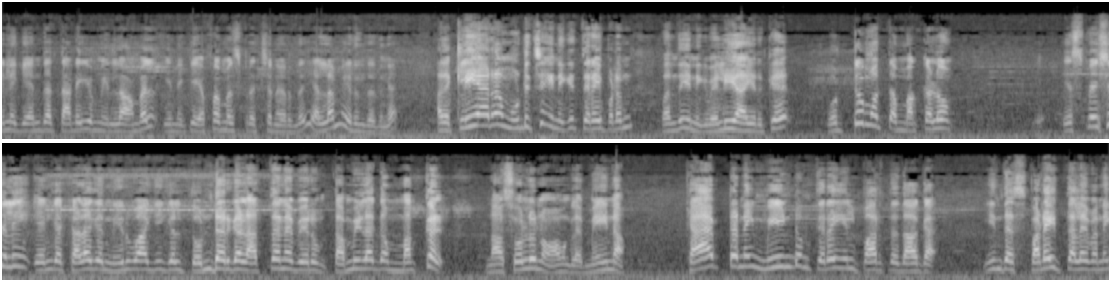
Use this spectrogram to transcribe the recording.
இன்னைக்கு எந்த தடையும் இல்லாமல் இன்னைக்கு எஃப்எம்எஸ் பிரச்சனை இருந்தது எல்லாமே இருந்ததுங்க. அதை கிளியராக முடித்து இன்னைக்கு திரைப்படம் வந்து இன்னைக்கு வெளியாயிருக்கு. ஒட்டுமொத்த மக்களும் எஸ்பெஷலி எங்கள் கழக நிர்வாகிகள் தொண்டர்கள் அத்தனை பேரும் தமிழக மக்கள் நான் சொல்லணும் அவங்கள மெயினாக கேப்டனை மீண்டும் திரையில் பார்த்ததாக இந்த படைத்தலைவனை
